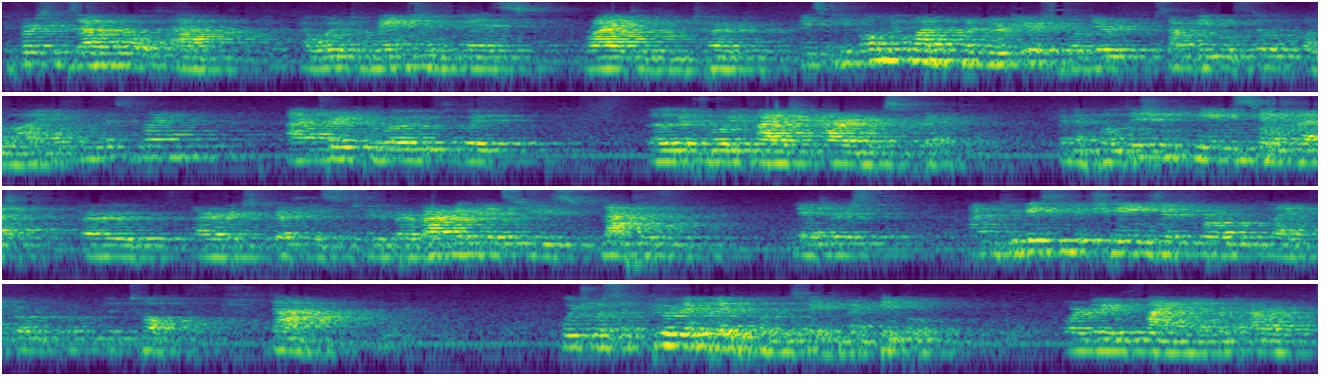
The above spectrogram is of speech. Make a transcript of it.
the first example um, I want to mention is writing in Turkey. Basically, only 100 years ago, there are some people still alive in this time. Uh, Turkey wrote with a little bit modified Arabic script. When a politician came saying that Arabic script is too barbaric, let's use Latin letters, and he basically changed it from like from, from the top down, which was a purely political decision. Like people were doing fine with our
